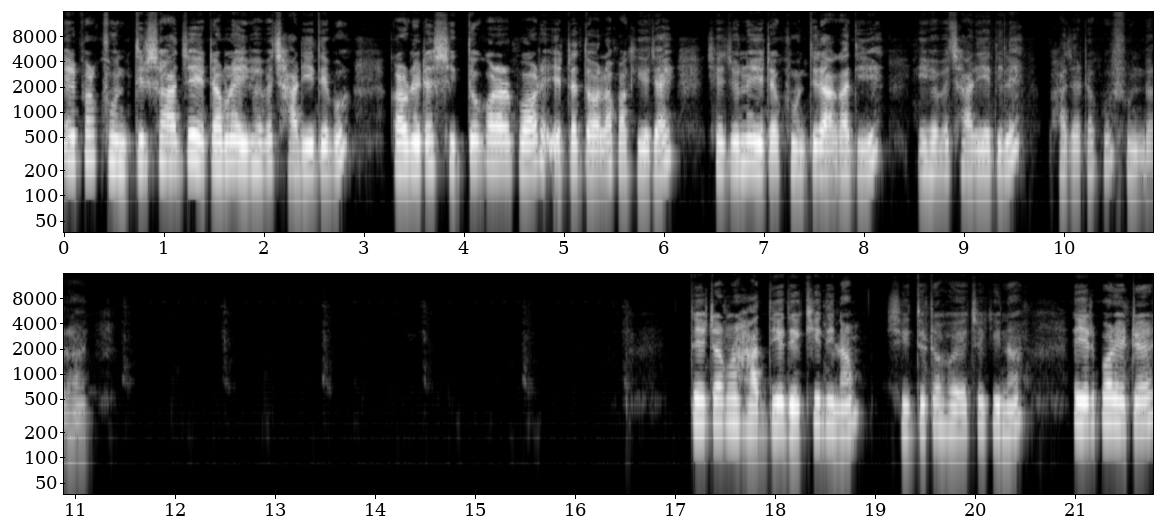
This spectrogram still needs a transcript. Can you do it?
এরপর খুন্তির সাহায্যে এটা আমরা এইভাবে ছাড়িয়ে দেব, কারণ এটা সিদ্ধ করার পর এটা দলা পাকিয়ে যায়। সেই জন্য এটা খুন্তির আগা দিয়ে এইভাবে ছাড়িয়ে দিলে ভাজাটা খুব সুন্দর হয়। তো এটা আমরা হাত দিয়ে দেখিয়ে দিলাম সিদ্ধটা হয়েছে কি না এরপর এটার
